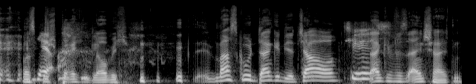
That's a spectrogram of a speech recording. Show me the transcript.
was Ja. besprechen, glaube ich. Mach's gut, danke dir, ciao. Tschüss. Danke fürs Einschalten.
